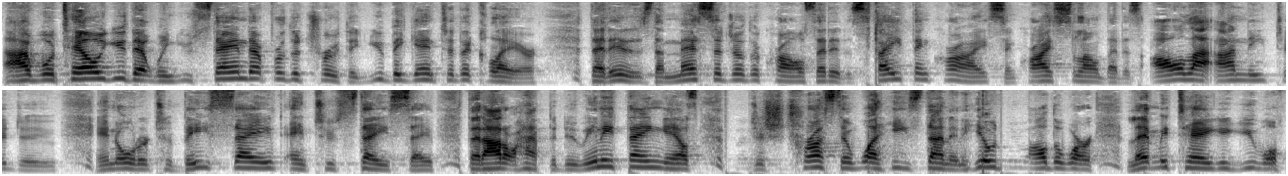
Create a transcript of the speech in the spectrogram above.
I will tell you that when you stand up for the truth, that you begin to declare that it is the message of the cross, that it is faith in Christ and Christ alone, that is all I, I need to do in order to be saved and to stay saved, that I don't have to do anything else, but just trust in what He's done and He'll do all the work. Let me tell you, you will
